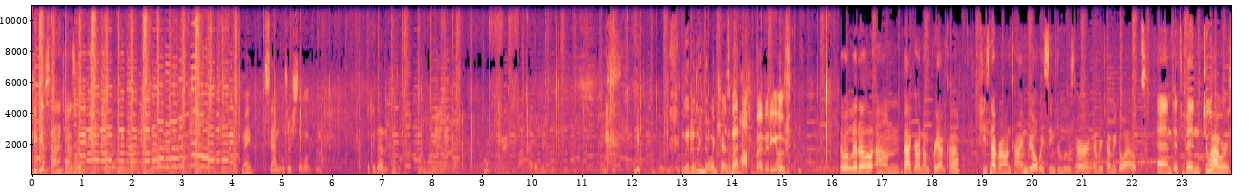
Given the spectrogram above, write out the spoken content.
give you a sanitizer addiction. My sandals are so ugly. Look at that. It has a hole on it. Who cares about your Literally, no one cares about half of my videos. So a little um, background on Priyanka. She's never on time. We always seem to lose her every time we go out. And it's been two hours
